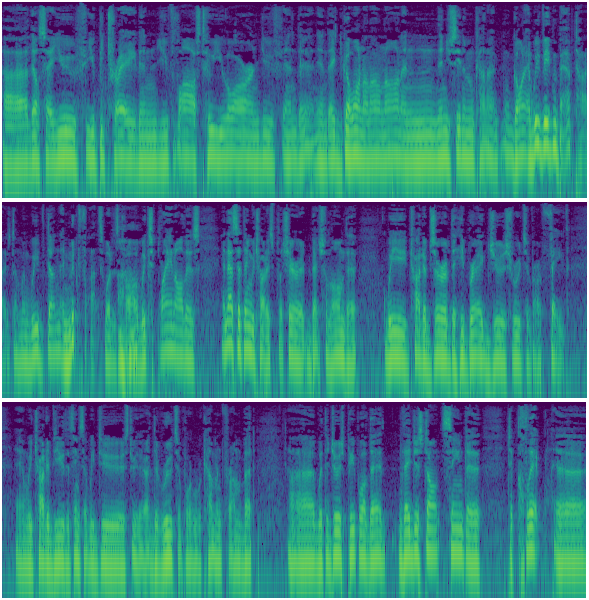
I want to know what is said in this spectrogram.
uh, they'll say you've you've betrayed and you've lost who you are and you've and and they go on and on and on and then you see them kind of going and we've even baptized them and we've done and mikvat's what it's uh-huh. called. We explain all this and that's the thing we try to share at Bet Shalom that we try to observe the Hebraic Jewish roots of our faith and we try to view the things that we do as through the, the roots of where we're coming from. But uh, with the Jewish people, they they just don't seem to to click. Uh,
